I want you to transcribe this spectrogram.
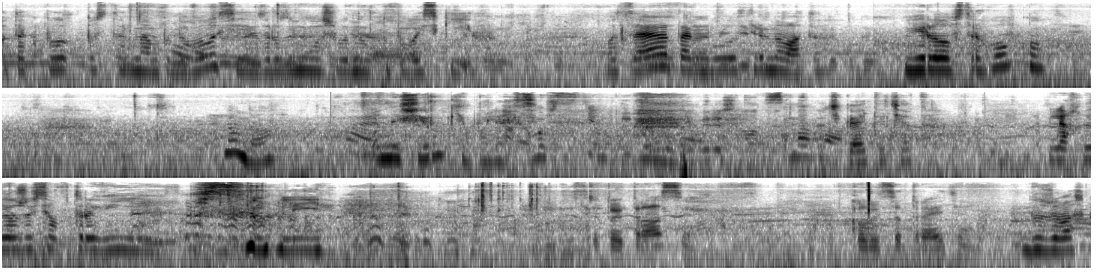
отак по, по сторонам подивилася і я зрозуміла, що видно тупо весь Київ. Оце так було стрімновато. Вірила в страховку? Ну да. Вони ще й руки болять. Чекайте, чат. Блях, я вже все в траві, в землі. З тої траси, коли це третя. Дуже важко.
